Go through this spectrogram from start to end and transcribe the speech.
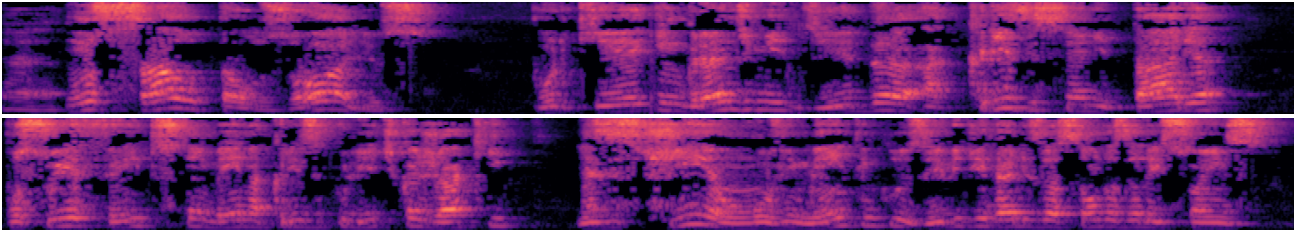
é, nos salta aos olhos porque, em grande medida, a crise sanitária possui efeitos também na crise política, já que existia um movimento, inclusive, de realização das eleições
